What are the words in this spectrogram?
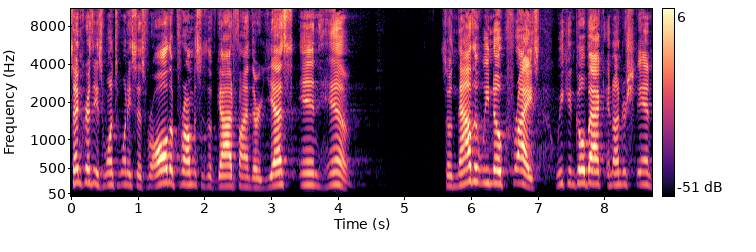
2 Corinthians 1:20 says, "For all the promises of God find their yes in him." So now that we know Christ, we can go back and understand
